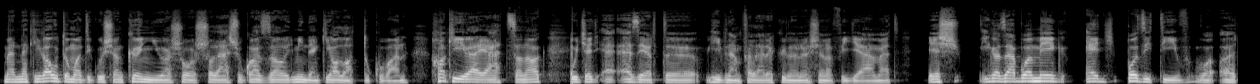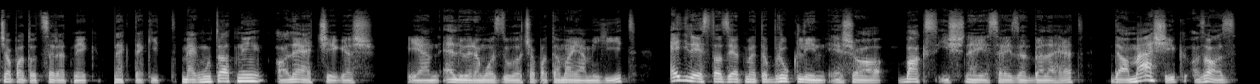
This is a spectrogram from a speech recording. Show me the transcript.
mert nekik automatikusan könnyű a sorsolásuk azzal, hogy mindenki alattuk van, akivel játszanak, úgyhogy e- ezért hívnám fel erre különösen a figyelmet. És igazából még egy pozitív csapatot szeretnék nektek itt megmutatni, a lehetséges ilyen előre mozduló csapat a Miami Heat. Egyrészt azért, mert a Brooklyn és a Bucks is nehéz helyzetbe lehet, de a másik az az,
